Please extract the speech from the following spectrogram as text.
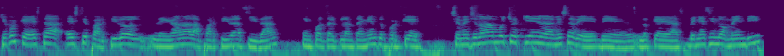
Yo creo que esta, este partido le gana la partida a Zidane en cuanto al planteamiento, porque se mencionaba mucho aquí en la mesa de, de lo que venía haciendo Mendy,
